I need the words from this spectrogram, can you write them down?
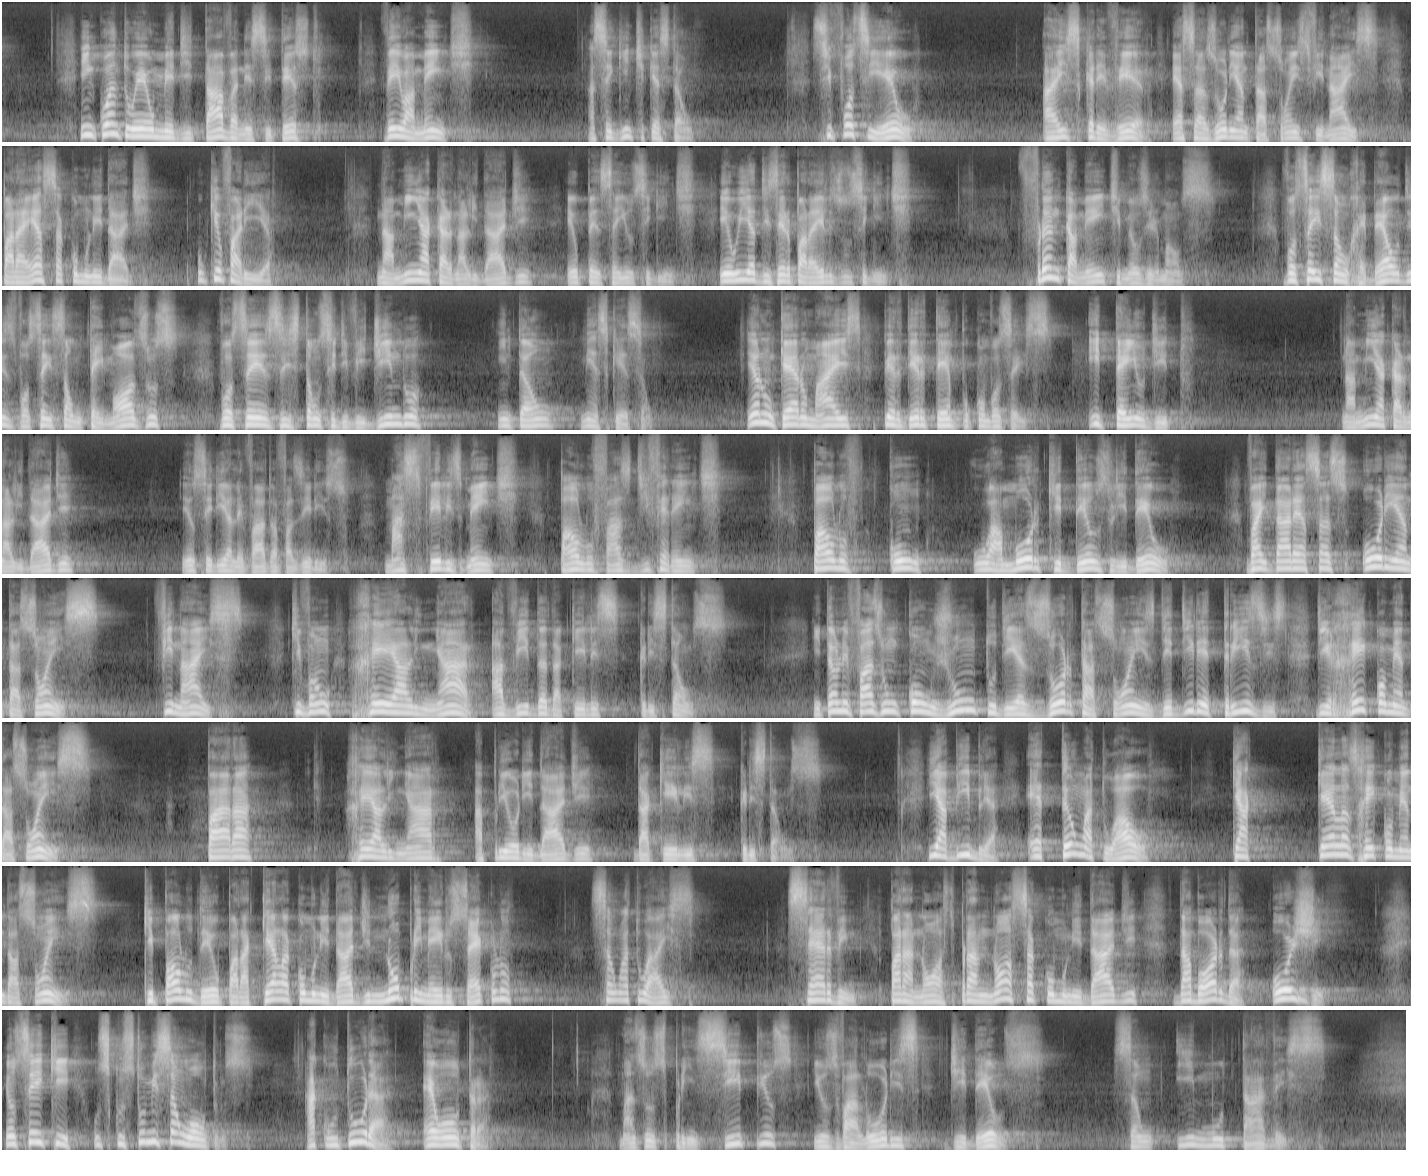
Enquanto eu meditava nesse texto, veio à mente a seguinte questão: se fosse eu a escrever essas orientações finais para essa comunidade, o que eu faria? Na minha carnalidade, eu pensei o seguinte: eu ia dizer para eles o seguinte: francamente, meus irmãos, vocês são rebeldes, vocês são teimosos, vocês estão se dividindo, então me esqueçam. Eu não quero mais perder tempo com vocês. E tenho dito na minha carnalidade, eu seria levado a fazer isso. Mas felizmente, Paulo faz diferente. Paulo, com o amor que Deus lhe deu, vai dar essas orientações finais que vão realinhar a vida daqueles cristãos. Então, ele faz um conjunto de exortações, de diretrizes, de recomendações para realinhar a prioridade daqueles cristãos. E a Bíblia é tão atual que aquelas recomendações que Paulo deu para aquela comunidade no primeiro século são atuais. Servem para nós, para a nossa comunidade da borda, hoje. Eu sei que os costumes são outros, a cultura é outra. Mas os princípios e os valores de Deus são imutáveis.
